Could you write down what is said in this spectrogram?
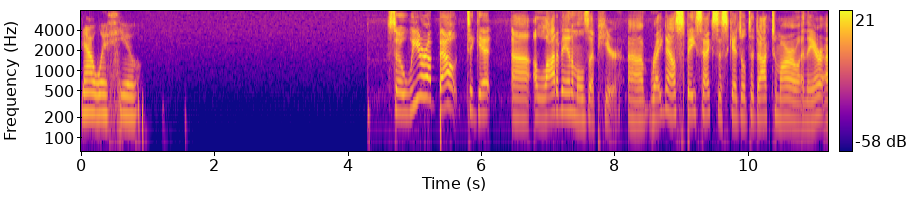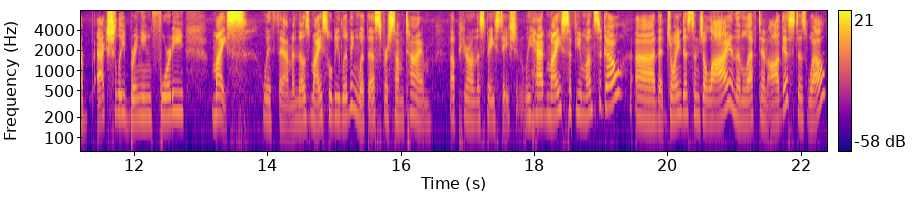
now with you? So we are about to get uh, a lot of animals up here. Uh, right now, SpaceX is scheduled to dock tomorrow, and they are actually bringing 40 mice with them. And those mice will be living with us for some time up here on the space station. We had mice a few months ago uh, that joined us in July and then left in August as well.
